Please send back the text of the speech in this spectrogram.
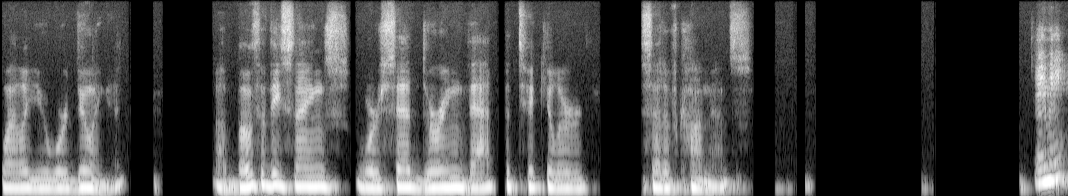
while you were doing it. Uh, both of these things were said during that particular set of comments. Amy?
